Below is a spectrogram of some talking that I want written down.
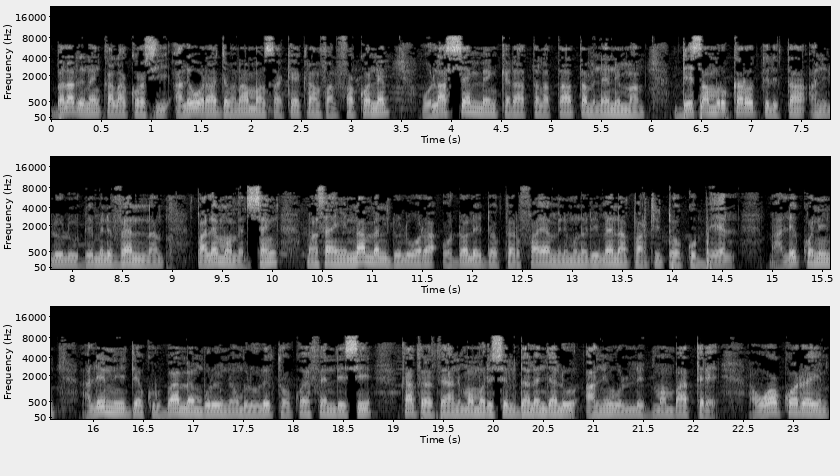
bala dɛnɛ kala kɔrɔsi ale wara jamana masakɛ kan falifa kɔnɛ o la sɛn mɛn kɛra talata taminɛ ni ma desanburu karo tile tan ani lolu 2020 na palais mohamed seng masayi na mɛn dolo wara o dɔ le docteur faya minimunodi mɛn na parti tɔ ko bl ma ale kɔni ale ni dɛkuruba mɛn bolo ɲɔgɔn bolo ole tɔ ko fndc ka tɛrɛtɛ ani mamadu selu dalenjalo ani wolu le duman b'a tɛrɛ a wɔ kɔ dɔ ye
